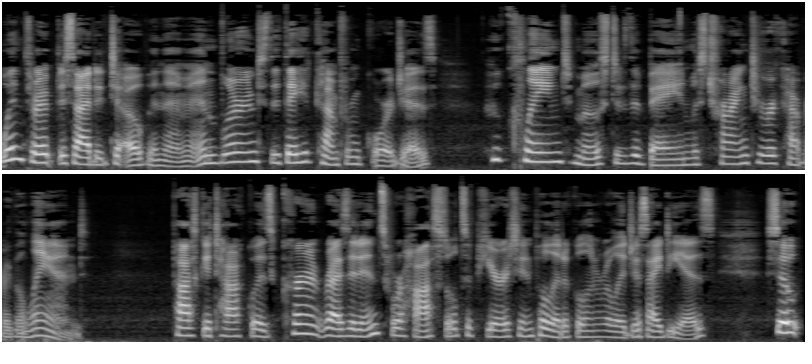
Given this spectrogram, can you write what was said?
Winthrop decided to open them and learned that they had come from Gorges, who claimed most of the bay and was trying to recover the land. Pascataqua's current residents were hostile to Puritan political and religious ideas, so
